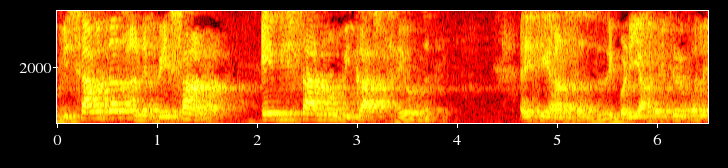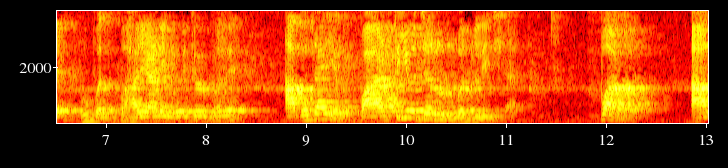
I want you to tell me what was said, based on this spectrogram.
વિસાવદર અને ભેસાણ એ વિસ્તારનો વિકાસ થયો નથી. અહીંથી હર્ષદ રીબડિયા હોય તોય ભલે, ભૂપત ભાયાણી હોય તોય ભલે, આ બધાએ પાર્ટીઓ જરૂર બદલી છે. પણ આ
